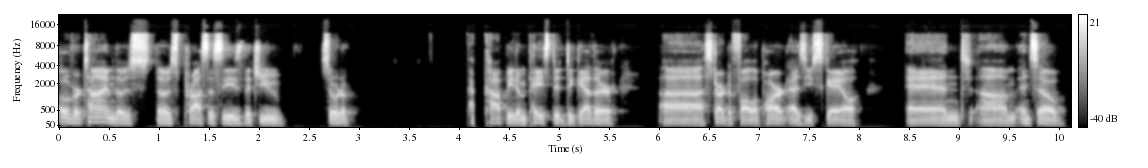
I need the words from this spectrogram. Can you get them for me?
Over time, those those processes that you sort of copied and pasted together uh, start to fall apart as you scale. And um, and so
